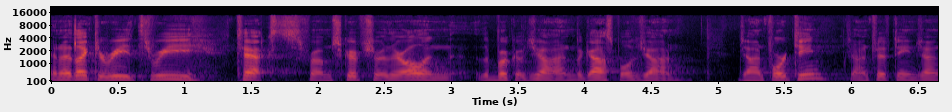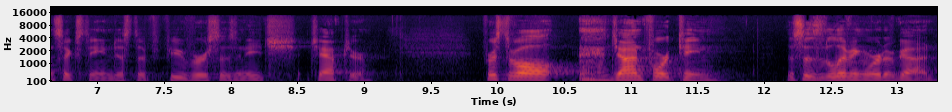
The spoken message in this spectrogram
And I'd like to read three texts from Scripture. They're all in the book of John, the Gospel of John. John 14, John 15, John 16, just a few verses in each chapter. First of all, John 14. This is the living Word of God.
